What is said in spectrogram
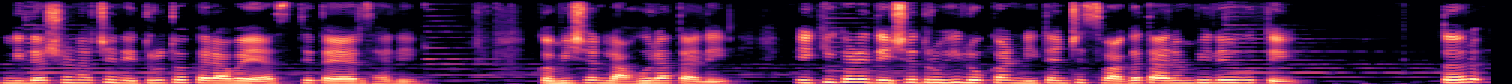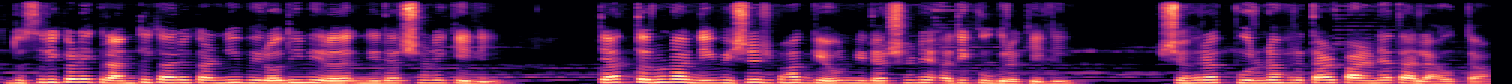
निदर्शनाचे नेतृत्व करावयास ते तयार झाले. कमिशन लाहोरात आले. एकीकडे देशद्रोही लोकांनी त्यांचे स्वागत आरंभिले होते. तर दुसरीकडे क्रांतिकारकांनी विरोधी निर निदर्शने केली. त्यात तरुणांनी विशेष भाग घेऊन निदर्शने अधिक उग्र केली. शहरात पूर्ण हरताळ पाळण्यात आला होता.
